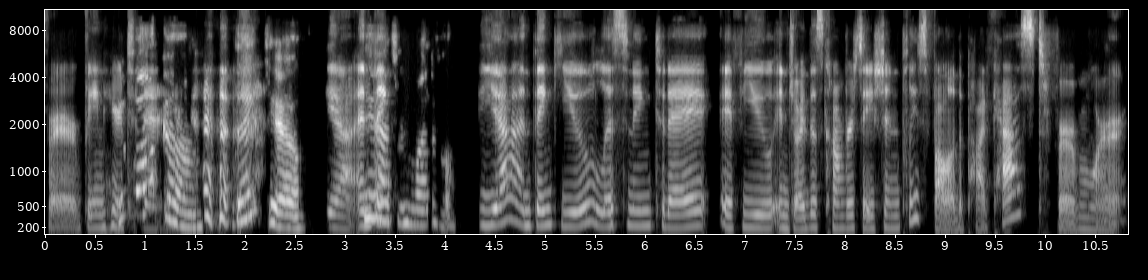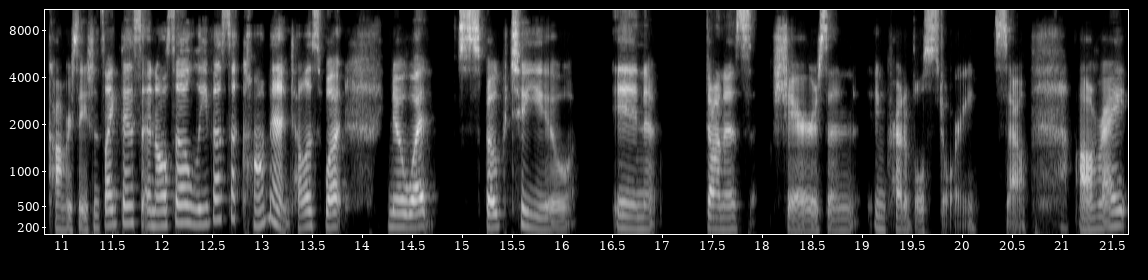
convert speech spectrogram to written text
for being here You're today. welcome. Thank you. yeah, and yeah, thank, it's been wonderful. Yeah, and thank you listening today. If you enjoyed this conversation, please follow the podcast for more conversations like this and also leave us a comment. Tell us what, you know, what spoke to you in Donna's shares an incredible story. So, all right.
